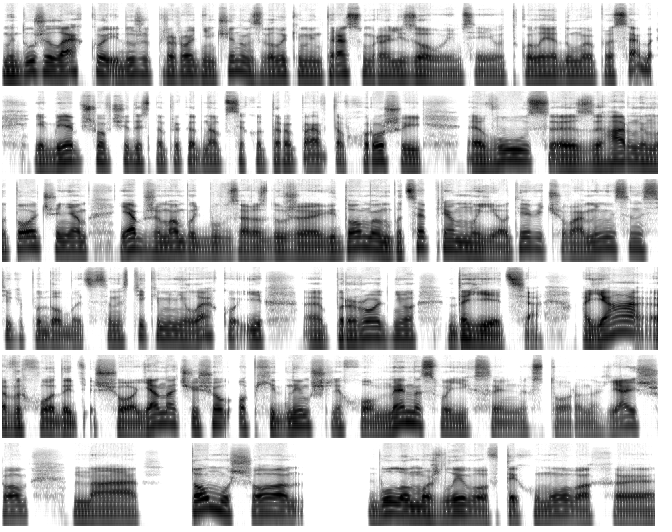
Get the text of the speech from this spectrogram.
ми дуже легко і дуже природнім чином з великим інтересом реалізовуємося. І от коли я думаю про себе, якби я пішов вчитись, наприклад, на психотерапевта в хороший е, вуз е, з гарним оточенням, я б вже, мабуть, був зараз дуже відомим, бо це прям моє. От я відчуваю, мені це настільки подобається, це настільки мені легко і е, природньо дається. А я е, виходить, що я наче йшов обхідним шляхом, не на своїх сильних сторонах. Я йшов на тому, що. Було можливо в тих умовах, е,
